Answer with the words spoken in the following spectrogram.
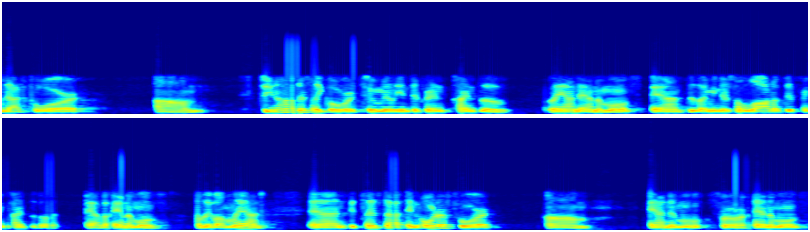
that for um, so you know how there's like over two million different kinds of land animals, and I mean there's a lot of different kinds of animals that live on land, and it says that in order for um, animal for animals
